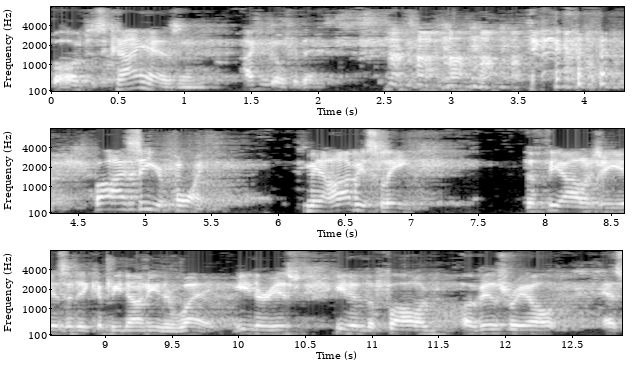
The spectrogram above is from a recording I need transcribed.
Well, if it's chiasm, I can go for that. well, I see your point. I mean, obviously, the theology is that it could be done either way. Either is either the fall of, of Israel as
